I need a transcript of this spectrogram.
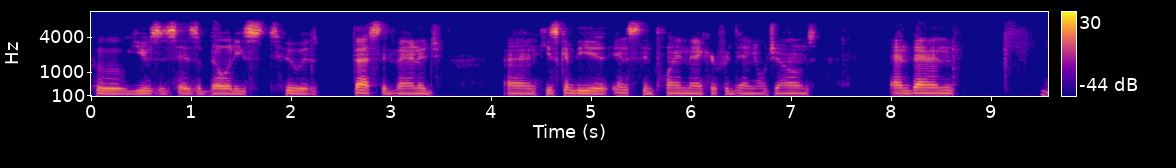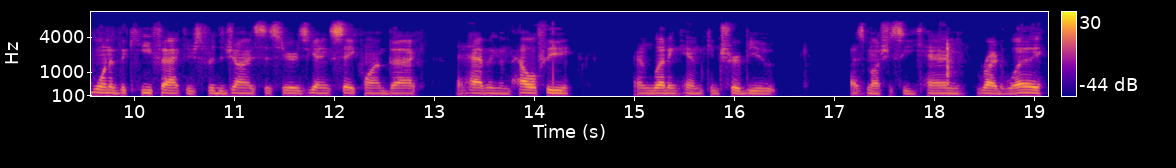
who uses his abilities to his best advantage, and he's going to be an instant playmaker for Daniel Jones. And then one of the key factors for the Giants this year is getting Saquon back and having him healthy and letting him contribute as much as he can right away.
